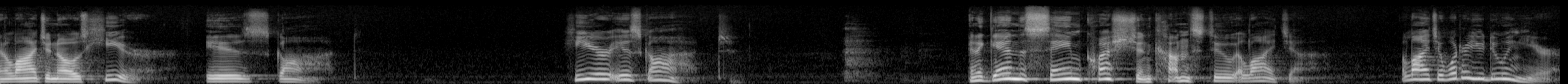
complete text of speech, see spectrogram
And Elijah knows here is God. Here is God. And again, the same question comes to Elijah Elijah, what are you doing here?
